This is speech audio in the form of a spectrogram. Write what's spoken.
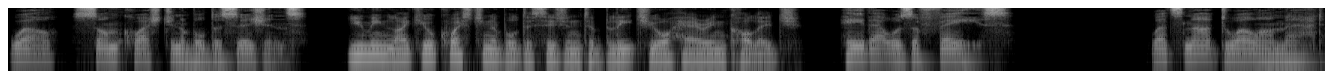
well, some questionable decisions. You mean like your questionable decision to bleach your hair in college? Hey, that was a phase. Let's not dwell on that.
